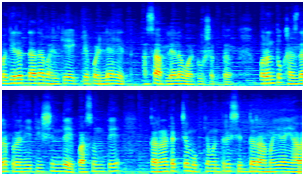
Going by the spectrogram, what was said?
भगीरथ दादा भालके एकटे पडले आहेत असं आपल्याला वाटू शकतं. परंतु खासदार प्रणिती शिंदे पासून ते कर्नाटकचे मुख्यमंत्री सिद्धरामय्या या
